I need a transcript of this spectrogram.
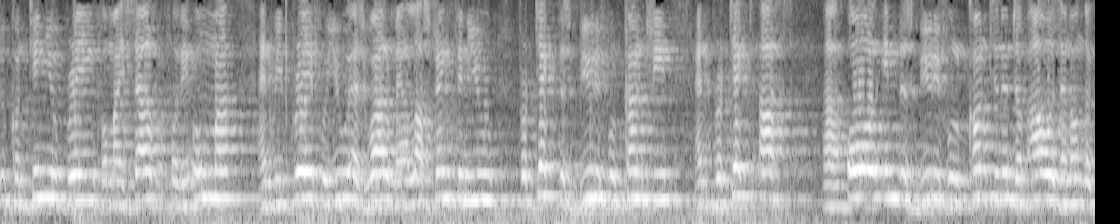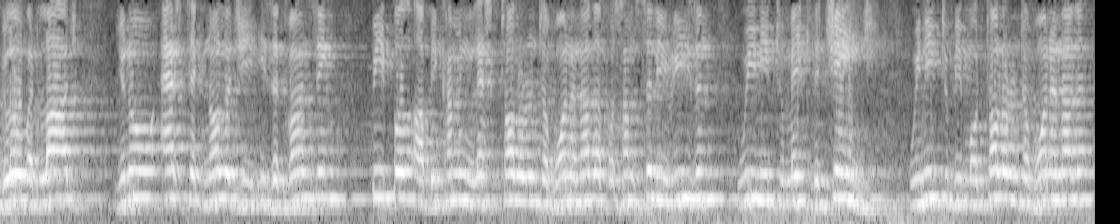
to continue praying for myself, for the ummah, and we pray for you as well. May Allah strengthen you, protect this beautiful country, and protect us uh, all in this beautiful continent of ours and on the globe at large. You know, as technology is advancing, people are becoming less tolerant of one another for some silly reason. We need to make the change. We need to be more tolerant of one another,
